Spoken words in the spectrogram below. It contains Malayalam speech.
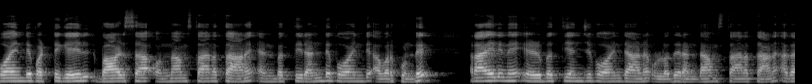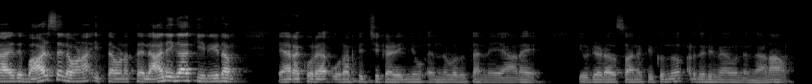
പോയിന്റ് പട്ടികയിൽ ബാഴ്സ ഒന്നാം സ്ഥാനത്താണ്. എൺപത്തി രണ്ട് പോയിന്റ് അവർക്കുണ്ട്. റയലിന് എഴുപത്തിയഞ്ച് പോയിന്റ് ആണ് ഉള്ളത് രണ്ടാം സ്ഥാനത്താണ്. അതായത് ബാഴ്സലോണ ഇത്തവണത്തെ ലാലിക കിരീടം ഏറെക്കുറെ ഉറപ്പിച്ചു കഴിഞ്ഞു എന്നുള്ളത് തന്നെയാണ്. ഈ വീഡിയോയുടെ അവസാനിപ്പിക്കുന്നു. അടുത്തൊരു മേഖല കാണാം.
